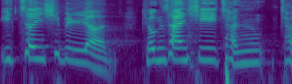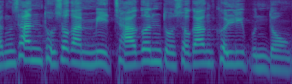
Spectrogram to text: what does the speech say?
2011년 경산시 장, 장산 도서관 및 작은 도서관 건립 운동,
